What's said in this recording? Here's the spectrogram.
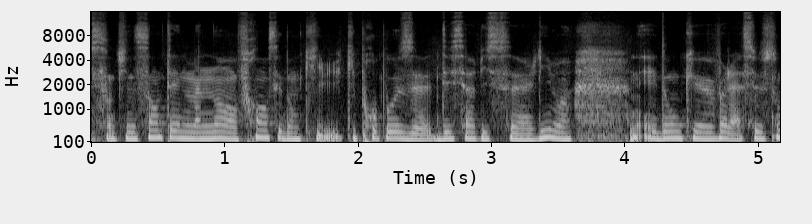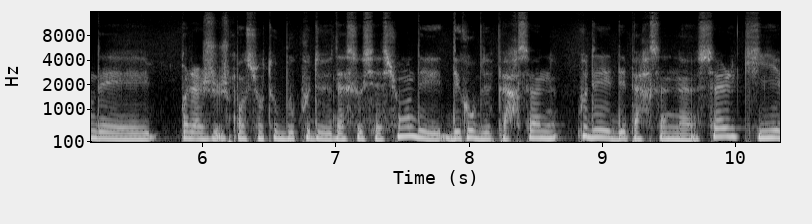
Ils sont une centaine maintenant en France et donc qui, qui proposent des services libres. Et donc voilà, ce sont des, voilà, je, pense surtout beaucoup d'associations, des, des, groupes de personnes ou des, des personnes seules qui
